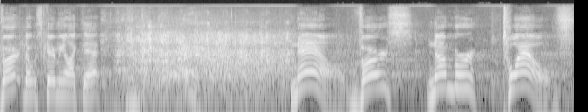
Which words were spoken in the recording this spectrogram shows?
Bert, don't scare me like that. now, verse number 12.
